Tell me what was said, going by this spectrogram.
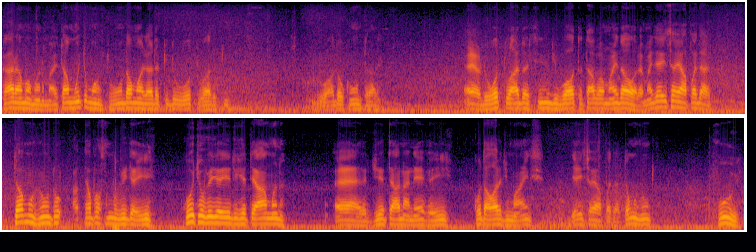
Caramba, mano, mas tá muito monstro. Vamos dar uma olhada aqui do outro lado aqui. Do lado ao contrário. É, do outro lado assim, de volta tava mais da hora. Mas é isso aí, rapaziada. Tamo junto. Até o próximo vídeo aí. Curte o vídeo aí de GTA, mano. É, GTA na neve aí. Ficou da hora demais. E é isso aí, rapaziada. Tamo junto. Fui.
